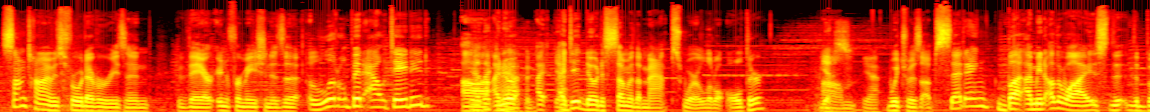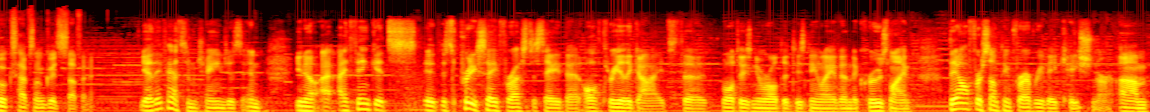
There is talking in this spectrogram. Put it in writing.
Sometimes, for whatever reason, their information is a, a little bit outdated. Uh, that I know. happen, I, yeah. I did notice some of the maps were a little older. Yes, yeah. Which was upsetting, but I mean, otherwise, the, the books have some good stuff in it. Yeah, they've had some changes, and you know, I, I think it's it, it's pretty safe for us to say that all three of the guides, the Walt Disney World, the Disneyland, and the cruise line, they offer something for every vacationer. Um,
